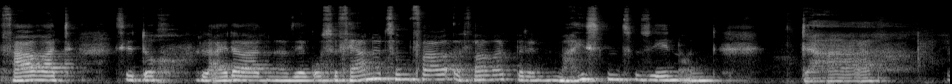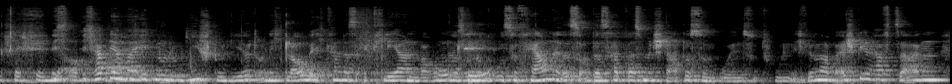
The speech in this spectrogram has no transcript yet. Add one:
Fahrrad ist ja doch leider eine sehr große Ferne zum äh, Fahrrad bei den meisten zu sehen und da ich, ich habe ja mal Ethnologie studiert und ich glaube, ich kann das erklären, warum okay. da so eine große Ferne ist und das hat was mit Statussymbolen zu tun. Ich will mal beispielhaft sagen,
